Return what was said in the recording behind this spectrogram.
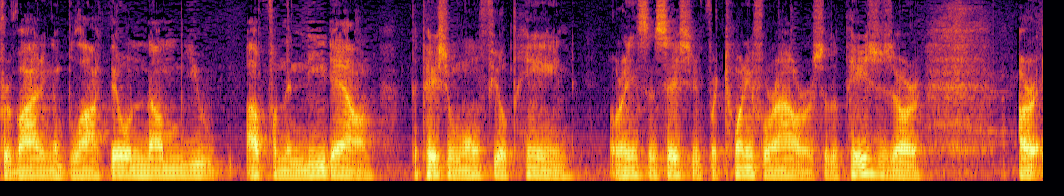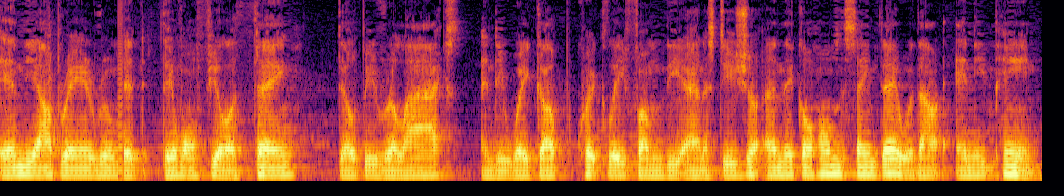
providing a block. They will numb you up from the knee down. The patient won't feel pain or any sensation for 24 hours. So the patients are, are in the operating room. It, they won't feel a thing. They'll be relaxed and they wake up quickly from the anesthesia and they go home the same day without any pain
